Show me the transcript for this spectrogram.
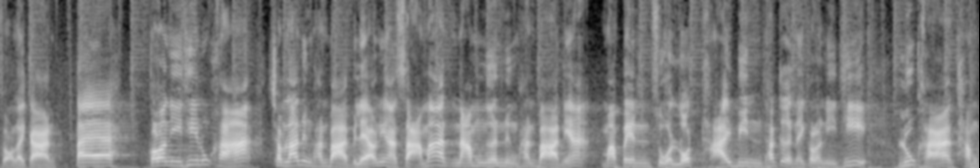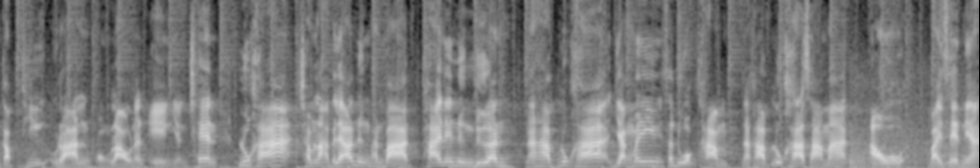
32 รายการ แต่กรณีที่ลูกค้าชำระ 1,000 บาทไปแล้วเนี่ยสามารถนำเงิน 1,000 บาทเนี้ยมาเป็นส่วนลดท้ายบิน ถ้าเกิดในกรณีที่ ลูกค้าทำกับที่ร้านของเรานั่นเอง อย่างเช่น ลูกค้าชำระไปแล้ว 1,000 บาท ภายใน 1 เดือนนะครับ ลูกค้ายังไม่สะดวกทำนะครับ ลูกค้าสามารถเอาใบเสร็จเนี้ย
